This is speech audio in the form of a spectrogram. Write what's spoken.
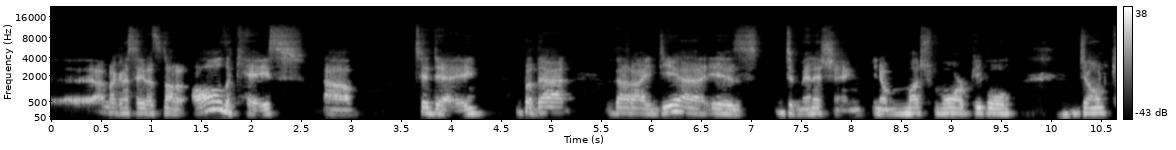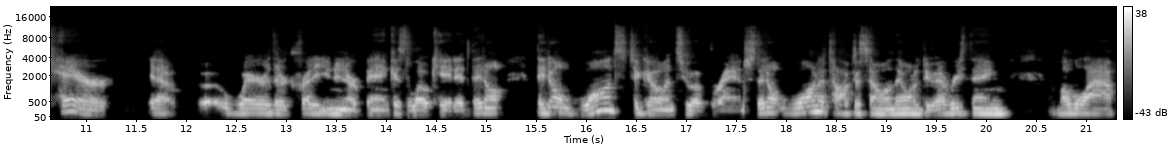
Uh, I'm not going to say that's not at all the case uh, today, but that that idea is diminishing. You know, much more people don't care uh, where their credit union or bank is located. They don't they don't want to go into a branch. They don't want to talk to someone. They want to do everything mobile app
